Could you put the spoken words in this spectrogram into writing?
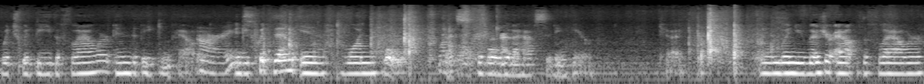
Which would be the flour and the baking powder. All right. And you put them in one bowl. One That's bowl, the bowl okay. that I have sitting here. Okay. And when you measure out the flour,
